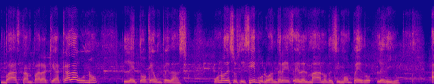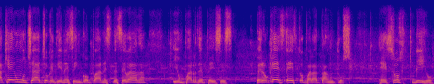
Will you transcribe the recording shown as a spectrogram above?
bastan para que a cada uno le toque un pedazo. Uno de sus discípulos, Andrés, el hermano de Simón Pedro, le dijo, aquí hay un muchacho que tiene cinco panes de cebada y un par de peces. Pero ¿qué es esto para tantos? Jesús dijo,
